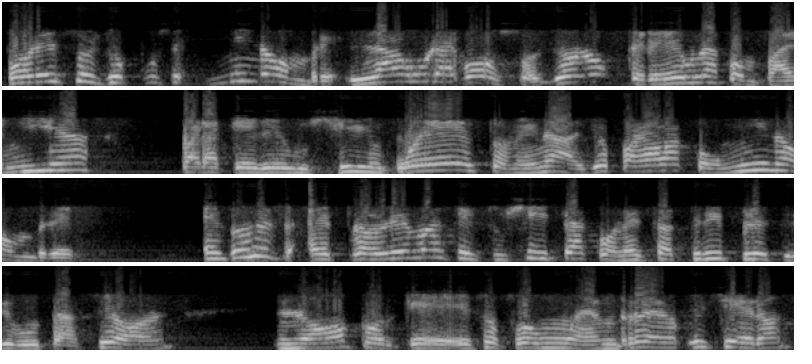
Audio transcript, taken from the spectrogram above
Por eso yo puse mi nombre, Laura Gozo. Yo no creé una compañía para que deducir impuestos ni nada. Yo pagaba con mi nombre. Entonces, el problema se suscita con esa triple tributación, ¿no? Porque eso fue un enredo que hicieron.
